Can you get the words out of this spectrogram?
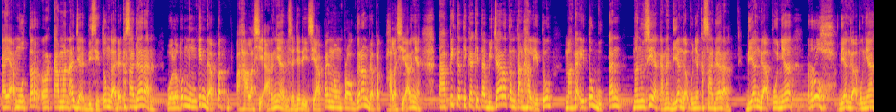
kayak muter rekaman aja. Di situ nggak ada kesadaran. Walaupun mungkin dapat pahala syiarnya bisa jadi. Siapa yang memprogram dapat pahala syiarnya. Tapi ketika kita bicara tentang hal itu, maka itu bukan manusia karena dia nggak punya kesadaran, dia nggak punya roh, dia nggak punya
